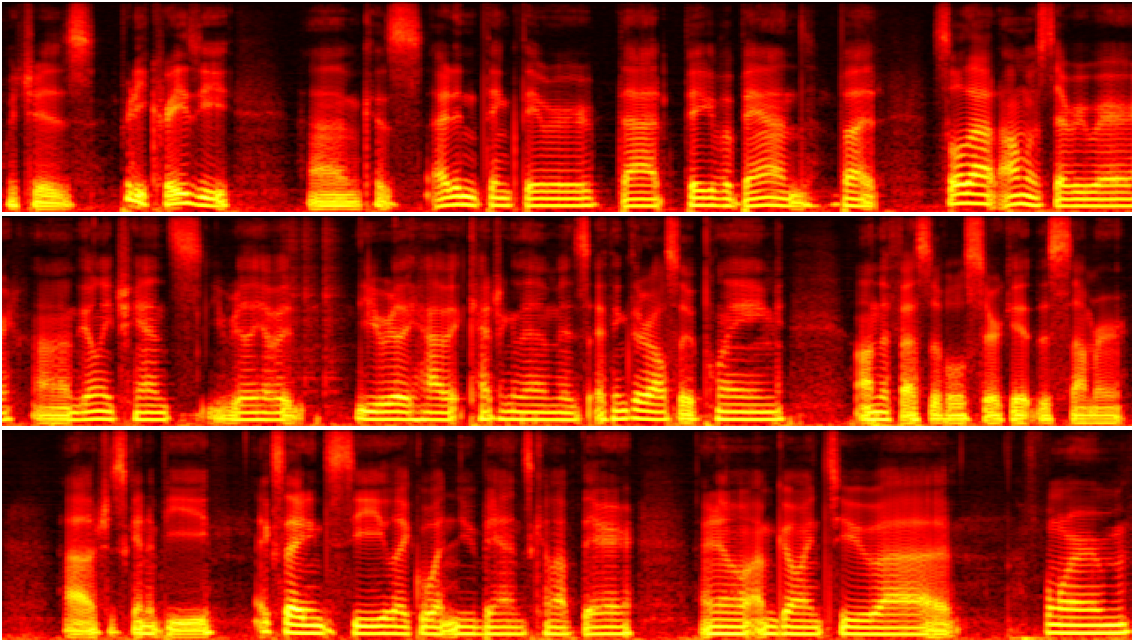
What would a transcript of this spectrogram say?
which is pretty crazy because I didn't think they were that big of a band, but sold out almost everywhere. Um, the only chance you really have it, you really have it catching them is I think they're also playing on the festival circuit this summer, uh, which is going to be exciting to see like what new bands come up there. I know I'm going to uh, Form,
